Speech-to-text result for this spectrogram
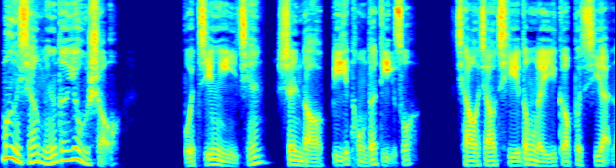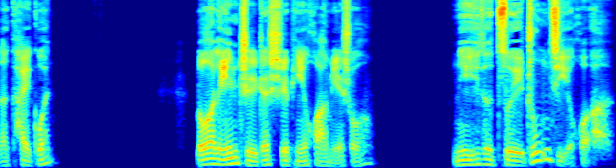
孟祥明的右手不经意间伸到笔筒的底座，悄悄启动了一个不起眼的开关。罗琳指着视频画面说：“你的最终计划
